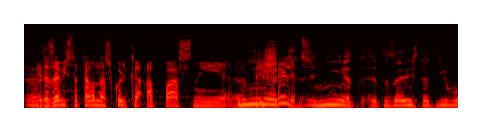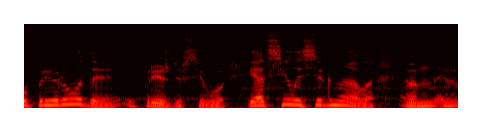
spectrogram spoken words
Э... Это зависит от того, насколько опасный э, нет, пришелец? Нет, это зависит от его природы, прежде всего, и от силы сигнала. Эм, э,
